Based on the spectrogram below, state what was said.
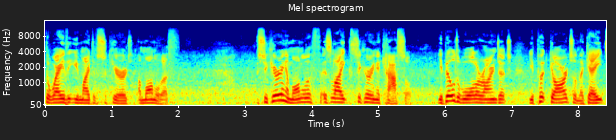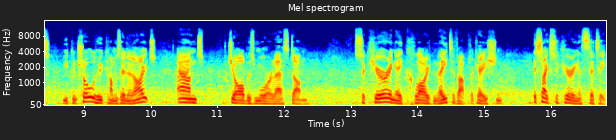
the way that you might have secured a monolith. Securing a monolith is like securing a castle. You build a wall around it, you put guards on the gate, you control who comes in and out, and job is more or less done. Securing a cloud native application, it's like securing a city.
